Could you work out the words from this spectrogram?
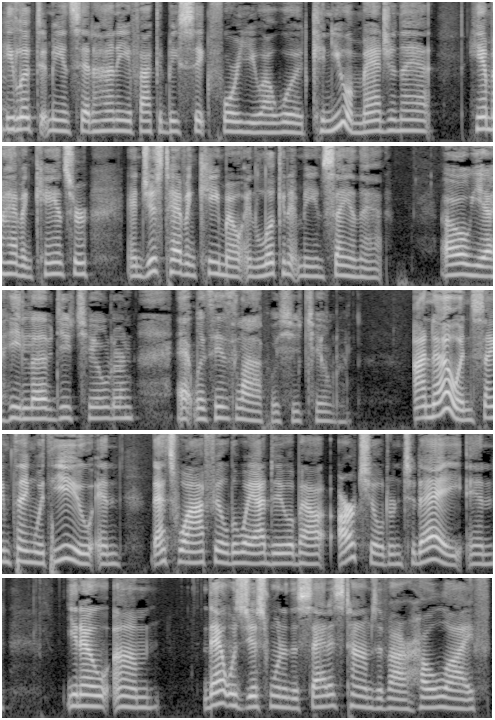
he looked at me and said, Honey, if I could be sick for you, I would. Can you imagine that? Him having cancer and just having chemo and looking at me and saying that. Oh, yeah, he loved you children. That was his life, was you children. I know, and same thing with you. And that's why I feel the way I do about our children today. And, you know, um, that was just one of the saddest times of our whole life.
